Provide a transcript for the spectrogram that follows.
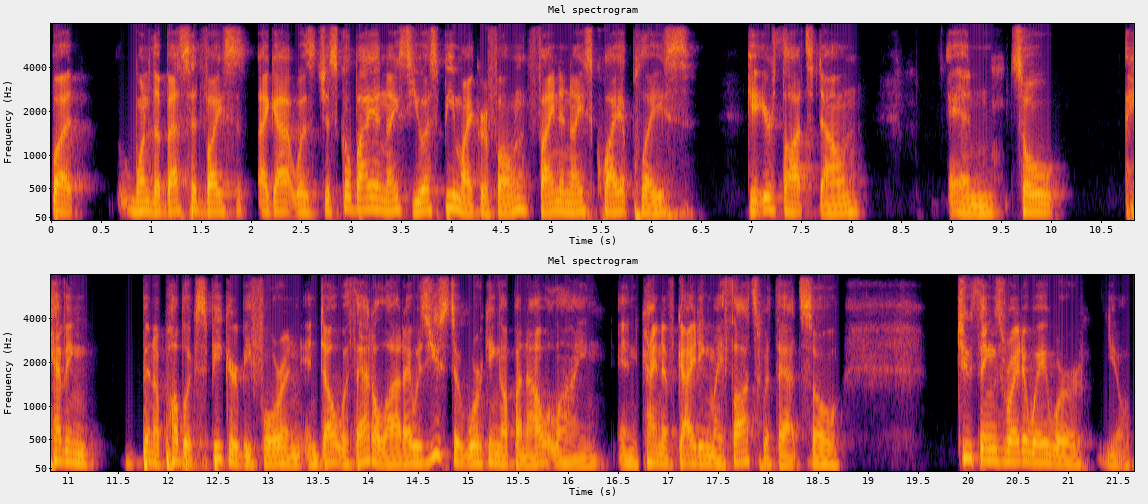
But one of the best advice I got was just go buy a nice USB microphone, find a nice quiet place, get your thoughts down. And so, having been a public speaker before and, and, dealt with that a lot, I was used to working up an outline and kind of guiding my thoughts with that. So, two things right away were, you know,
